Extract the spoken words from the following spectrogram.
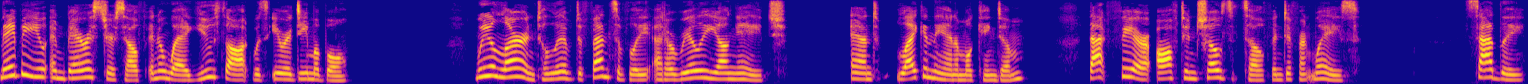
Maybe you embarrassed yourself in a way you thought was irredeemable. We learn to live defensively at a really young age. And, like in the animal kingdom, that fear often shows itself in different ways. Sadly,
